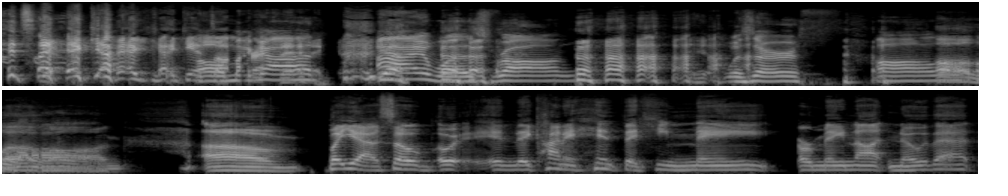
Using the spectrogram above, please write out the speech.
it's like I, I can't. Oh my god, yeah. I was wrong. it was Earth all, all along. along. Um, but yeah, so uh, and they kind of hint that he may or may not know that.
